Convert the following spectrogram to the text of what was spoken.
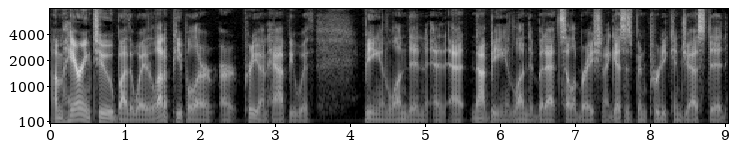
Um, I'm hearing too, by the way, a lot of people are are pretty unhappy with being in London and at not being in London, but at Celebration. I guess it's been pretty congested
